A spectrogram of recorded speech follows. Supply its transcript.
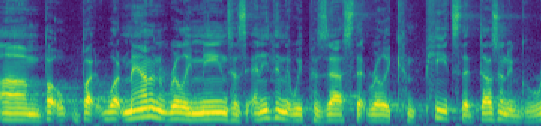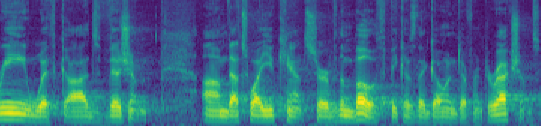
Um, but, but what mammon really means is anything that we possess that really competes, that doesn't agree with God's vision. Um, that's why you can't serve them both, because they go in different directions.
